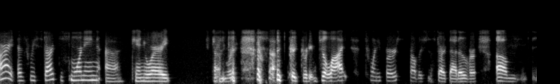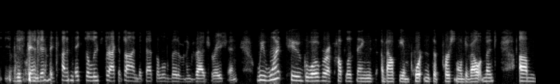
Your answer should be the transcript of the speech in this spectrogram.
All right, as we start this morning, uh, January, January, good grief, July 21st, probably should start that over. Um, this pandemic kind of makes a lose track of time, but that's a little bit of an exaggeration. We want to go over a couple of things about the importance of personal development. Um,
